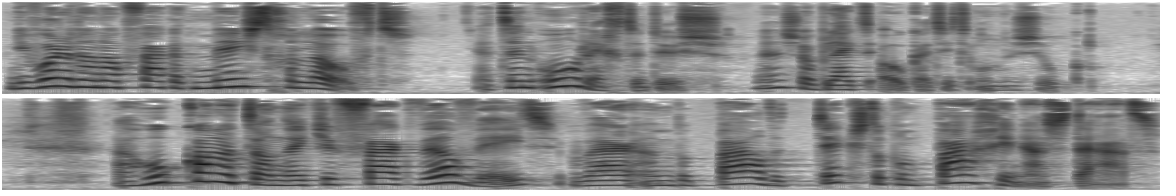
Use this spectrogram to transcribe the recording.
die worden dan ook vaak het meest geloofd. Ten onrechte dus. Zo blijkt ook uit dit onderzoek. Nou, hoe kan het dan dat je vaak wel weet waar een bepaalde tekst op een pagina staat?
